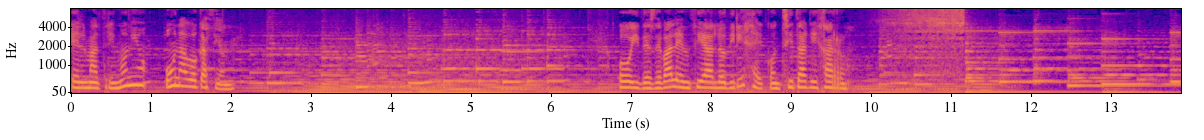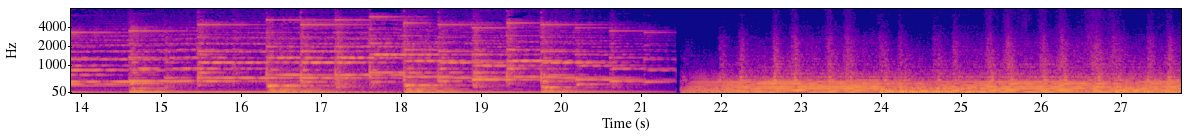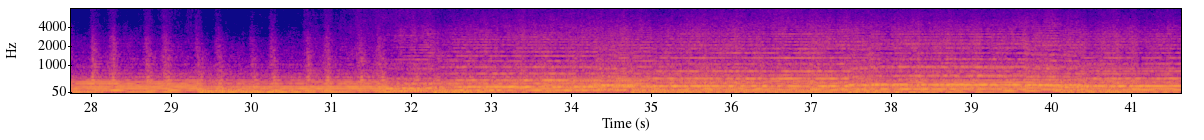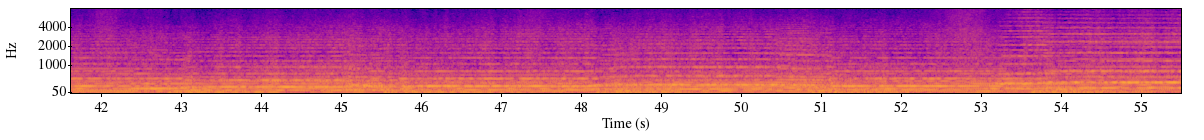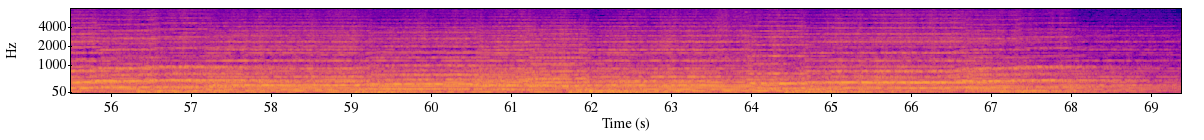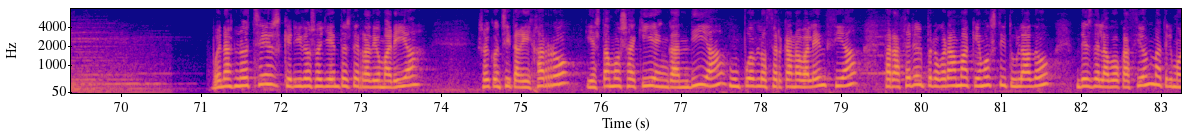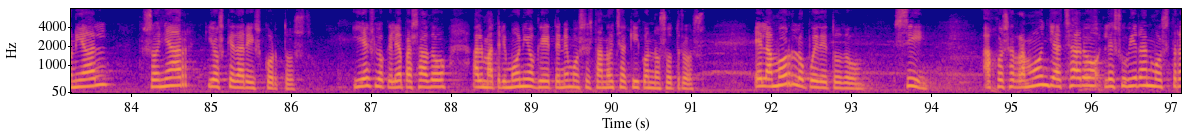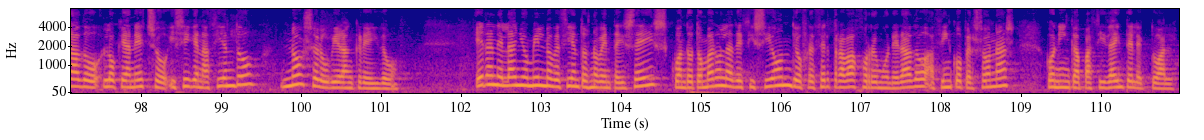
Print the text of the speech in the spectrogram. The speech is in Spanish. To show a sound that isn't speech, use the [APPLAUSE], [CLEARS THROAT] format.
El matrimonio, una vocación. Hoy desde Valencia lo dirige Conchita Guijarro. Noches, queridos oyentes de Radio María. Soy Conchita Guijarro y estamos aquí en Gandía, un pueblo cercano a Valencia, para hacer el programa que hemos titulado Desde la vocación matrimonial, soñar y os quedaréis cortos. Y es lo que le ha pasado al matrimonio que tenemos esta noche aquí con nosotros. El amor lo puede todo. Sí, a José Ramón y a Charo les hubieran mostrado lo que han hecho y siguen haciendo, no se lo hubieran creído. Era en el año 1996 cuando tomaron la decisión de ofrecer trabajo remunerado a cinco personas con incapacidad intelectual.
